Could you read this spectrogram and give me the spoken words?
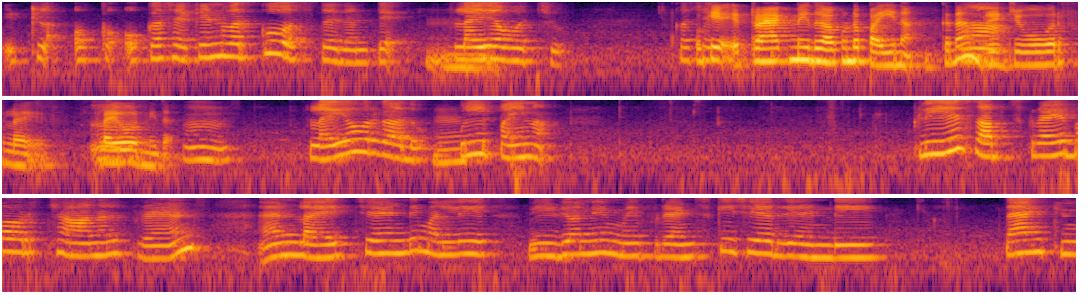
ఇట్లా ఒక ఒక సెకండ్ వరకు వస్తుంది అంతే. ఫ్లై అవ్వచ్చు. ఓకే ట్రాక్ మీద కాకుండా పైన కదా? బ్రిడ్జ్ ఓవర్ ఫ్లై ఫ్లైఓవర్ మీద. ఫ్లై ఓవర్ కాదు. ఫుల్ పైన. Please subscribe our channel friends and like చేయండి. మళ్ళీ వీడియోని మీ ఫ్రెండ్స్కి షేర్ చేయండి. థ్యాంక్ యూ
